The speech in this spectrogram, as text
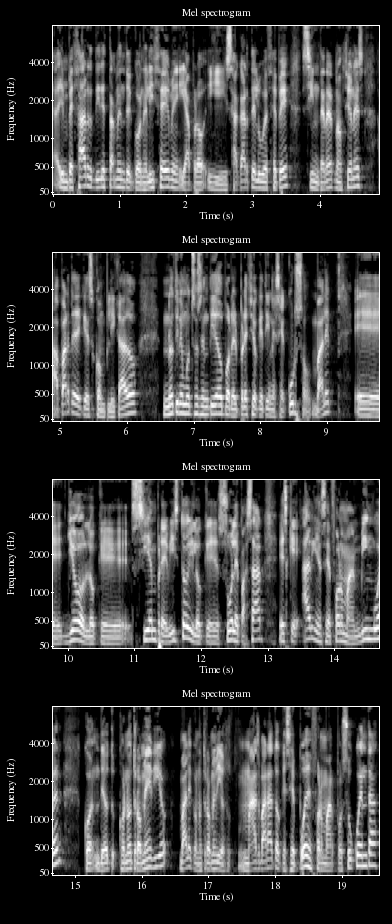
empezar directamente con el ICM y, y sacarte el VCP sin tener nociones, aparte de que es complicado, no tiene mucho sentido por el precio que tiene ese curso, ¿vale? Eh, yo lo que siempre he visto y lo que suele pasar es que alguien se forma en Bingware con, otro medio, ¿vale? Con otro medio más barato que se puede formar por su cuenta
